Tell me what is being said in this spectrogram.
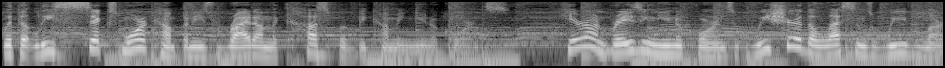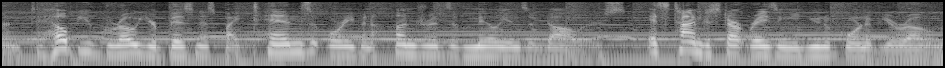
with at least six more companies right on the cusp of becoming unicorns. Here on Raising Unicorns, we share the lessons we've learned to help you grow your business by tens or even hundreds of millions of dollars. It's time to start raising a unicorn of your own.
